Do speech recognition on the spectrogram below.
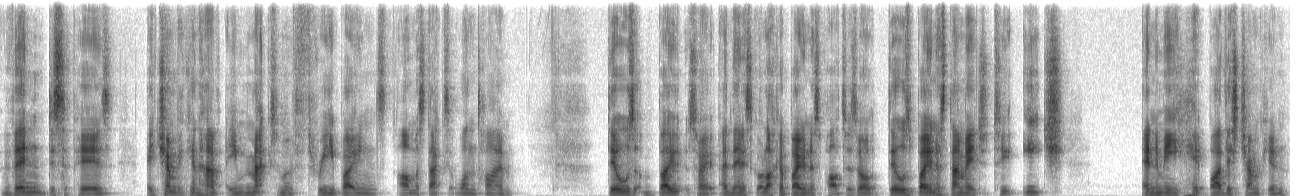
then disappears. A champion can have a maximum of three bones armor stacks at one time. Deals bone sorry, and then it's got like a bonus part as well. Deals bonus damage to each enemy hit by this champion.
